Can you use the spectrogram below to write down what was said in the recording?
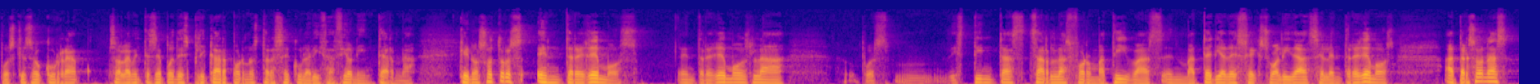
Pues que eso ocurra solamente se puede explicar por nuestra secularización interna. Que nosotros entreguemos, entreguemos la, pues distintas charlas formativas en materia de sexualidad, se le entreguemos a personas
